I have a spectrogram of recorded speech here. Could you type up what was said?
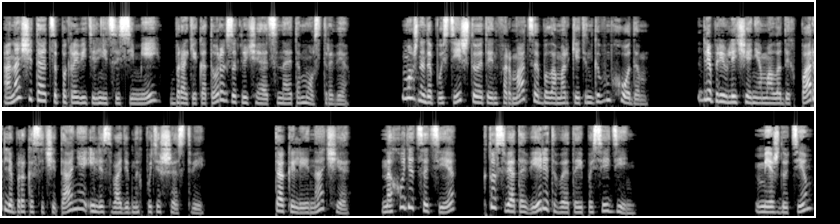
Она считается покровительницей семей, браки которых заключаются на этом острове. Можно допустить, что эта информация была маркетинговым ходом для привлечения молодых пар для бракосочетания или свадебных путешествий. Так или иначе, находятся те, кто свято верит в это и по сей день. Между тем,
